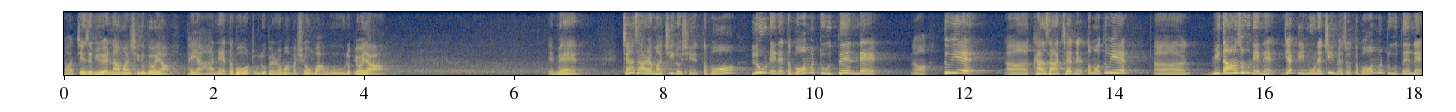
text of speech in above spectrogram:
နော်ကျေးဇူးပြုအနာမှာရှိလို့ပြောရအောင်ဖရားနဲ့သဘောတူလို့ဘယ်တော့မှမရှုံးပါဘူးလို့ပြောရအောင်အာမင်ကျမ်းစာထဲမှာကြည့်လို့ရှိရင်သဘောလူအနေနဲ့သဘောမတူသင့်တဲ့နော်သူ့ရဲ့အာခံစားချက်နဲ့သူ့မသူ့ရဲ့အာ မိသားစုအနေနဲ့ရက်တီမှုနဲ့ကြည့်မယ်ဆိုသဘောမတူသင့်တဲ့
